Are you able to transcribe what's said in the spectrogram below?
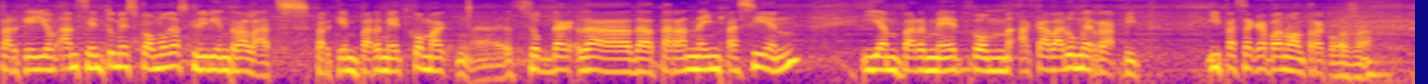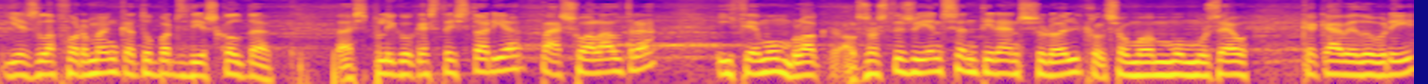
perquè jo em sento més còmode escrivint relats, perquè em permet com a... soc de, de, de tarannà impacient i em permet com acabar-ho més ràpid i passar cap a una altra cosa. I és la forma en què tu pots dir, escolta, explico aquesta història, passo a l'altra i fem un bloc. Els nostres oients sentiran soroll, que som en un museu que acaba d'obrir,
